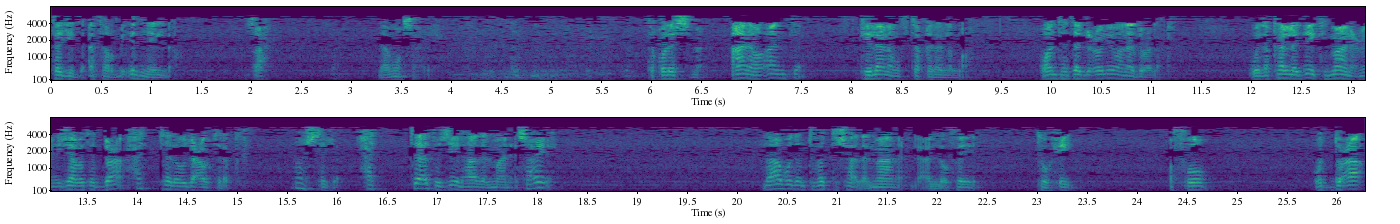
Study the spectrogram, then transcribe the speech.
تجد أثر بإذن الله. صح؟ لا مو صحيح. تقول اسمع. أنا وأنت كلانا مفتقر إلى الله. وأنت تدعو لي وأنا أدعو لك. وإذا كان لديك مانع من إجابة الدعاء حتى لو دعوت لك. ما استجاب. حتى تزيل هذا المانع. صحيح. لابد أن تفتش هذا المانع لعله في توحيد. مفهوم؟ والدعاء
